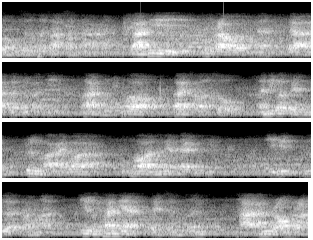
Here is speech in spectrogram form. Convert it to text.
ส่งเสริมพระศาสนา การที่พวกเรานะจะบรรจุอธิภาคหลวงพ่อใต้เสาโศกอันนี้ก็เป็นเครื่องหมายว่าหลวงพ่อนั้นเนี่ยได้อุทิศชีวิตเพื่อธรรมะชีวิตของท่านเนี่ยเป็นเสมือนฐานรองรับ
